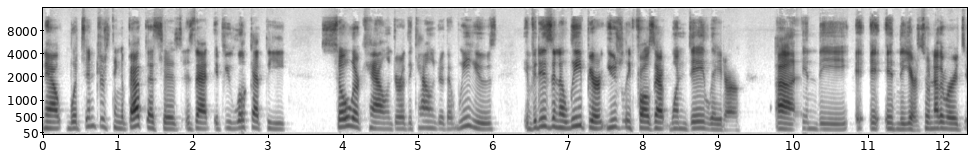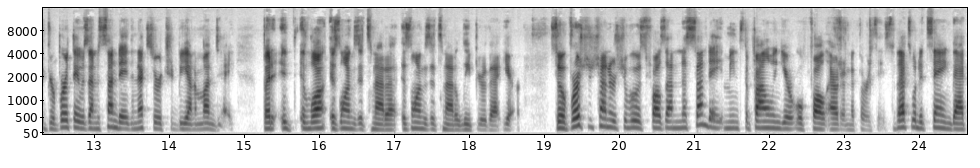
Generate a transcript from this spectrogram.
now, what's interesting about this is is that if you look at the solar calendar, the calendar that we use, if it isn't a leap year, it usually falls out one day later uh, in the in the year. So in other words, if your birthday was on a Sunday, the next year it should be on a Monday. But it, it long, as long as it's not a as long as it's not a leap year that year. So if Rosh Hashanah or Shavuos falls out on a Sunday, it means the following year it will fall out on a Thursday. So that's what it's saying that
